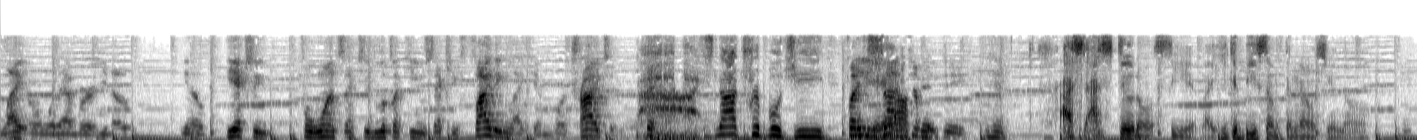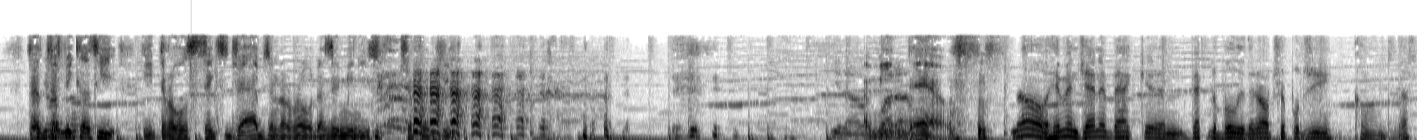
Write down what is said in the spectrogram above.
light or whatever, you know. You know, he actually, for once, actually looked like he was actually fighting like him or tried to, He's not Triple G. but he's Yeah. not triple G. I, s- I still don't see it. Like he could be something else, you know. Just, just because he he throws six jabs in a row doesn't mean he's triple G. you know, I mean, but, uh, damn. No, him and Janet Beck and Beck the Bully, they're all Triple G clones. That's,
